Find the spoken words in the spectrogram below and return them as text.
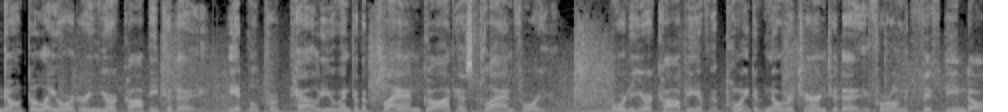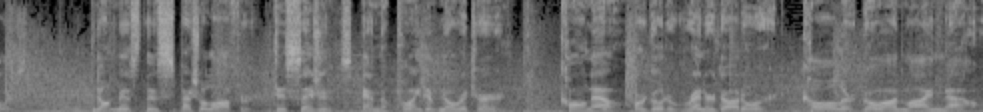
Don't delay ordering your copy today. It will propel you into the plan God has planned for you. Order your copy of The Point of No Return today for only $15. Don't miss this special offer, Decisions and The Point of No Return. Call now or go to Renner.org. Call or go online now.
